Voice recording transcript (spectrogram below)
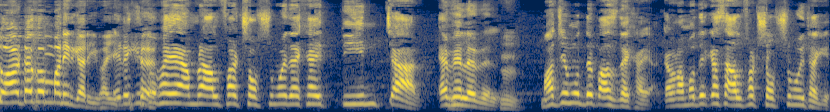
টয়োটা কোম্পানির গাড়ি ভাই। এটা কিন্তু ভাই আমরা আলফাট সবসময় দেখাই তিন চার অ্যাভেলেবেল মাঝে মধ্যে পাঁচ দেখায় কারণ আমাদের কাছে আলফাট সবসময় থাকে।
